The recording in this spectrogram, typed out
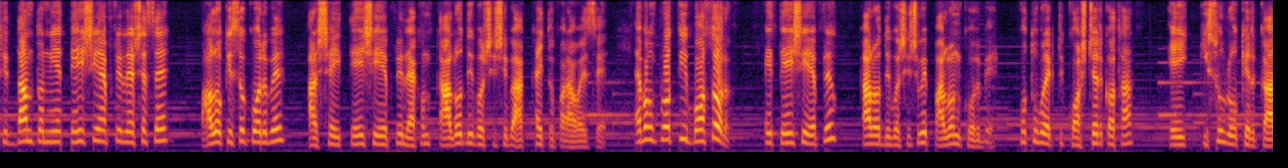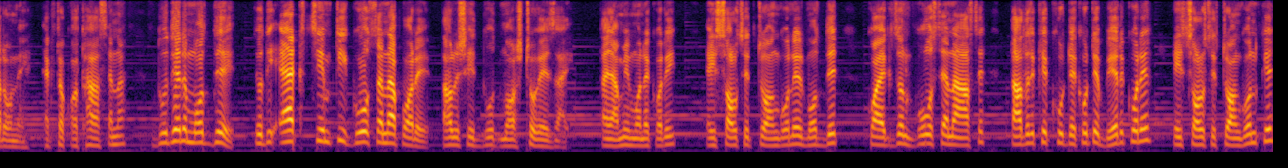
সিদ্ধান্ত নিয়ে তেইশে এপ্রিল এসেছে, ভালো কিছু করবে আর সেই তেইশে এপ্রিল এখন কালো দিবস হিসেবে আখ্যায়িত করা হয়েছে এবং প্রতি বছর এই তেইশে এপ্রিল কালো দিবস হিসেবে পালন করবে। কত একটি কষ্টের কথা। এই কিছু লোকের কারণে। একটা কথা আছে না? দুধের মধ্যে যদি এক চিমটি গোছে না পড়ে, তাহলে সেই দুধ নষ্ট হয়ে যায়। তাই আমি মনে করি, এই চলচ্চিত্র অঙ্গনের মধ্যে কয়েকজন গোসেনা আছে, তাদেরকে খুঁটে খুঁটে বের করে এই চলচ্চিত্র অঙ্গনকে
